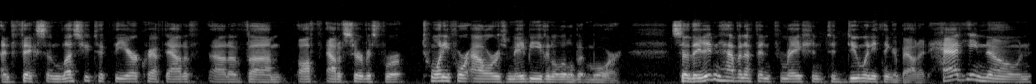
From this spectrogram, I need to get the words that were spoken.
and fixed unless you took the aircraft out of out of um, off out of service for 24 hours, maybe even a little bit more. So they didn't have enough information to do anything about it. Had he known,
